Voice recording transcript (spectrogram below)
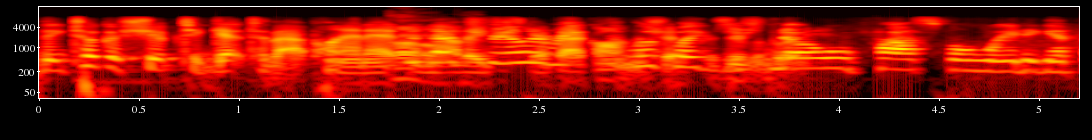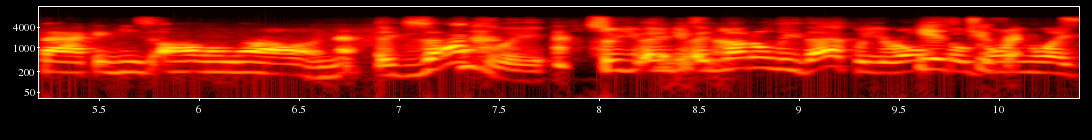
They took a ship to get to that planet, Oh. and now they just get back on the look ship. like there's no possible way to get back, and he's all alone. Exactly. So you and, he's and not. not only that, but you're also two going like,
